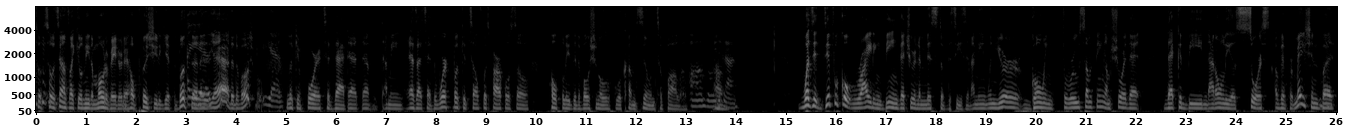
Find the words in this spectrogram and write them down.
So so it sounds like you'll need a motivator to help push you to get the book done. Yes. Yeah, the devotional. Yes. Looking forward to that. That that I mean, as I said, the workbook itself was powerful. So hopefully the devotional will come soon to follow. All glory Um, to God. Was it difficult writing being that you're in the midst of the season i mean when you're going through something i'm sure that that could be not only a source of information but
